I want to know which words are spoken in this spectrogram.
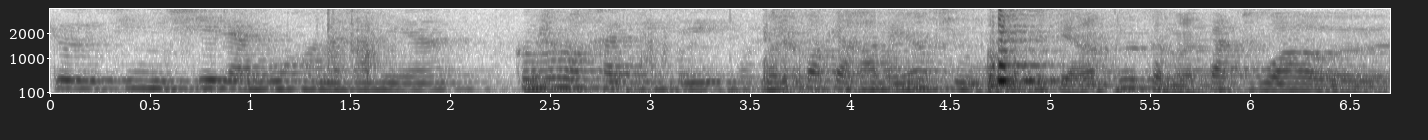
que signifiait l'amour en araméen? Comment on traduisait Moi, je crois qu'araméen, si vous voulez, c'était un peu comme un patois. Euh,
